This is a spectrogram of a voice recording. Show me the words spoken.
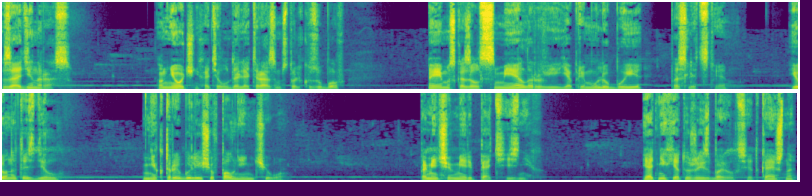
за один раз. Он не очень хотел удалять разом столько зубов, но я ему сказал, смело рви, я приму любые последствия. И он это сделал. Некоторые были еще вполне ничего. По меньшей мере пять из них. И от них я тоже избавился. Это, конечно,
